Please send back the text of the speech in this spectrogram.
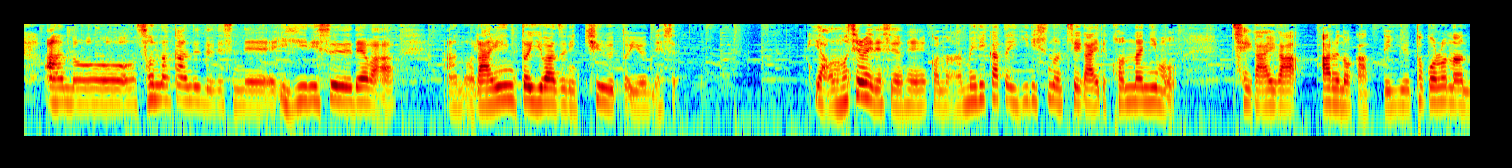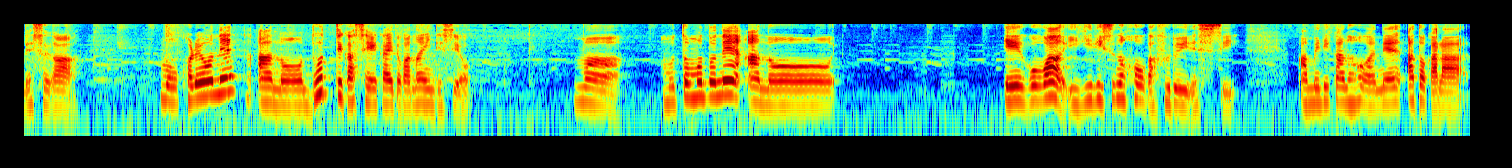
あのー、そんな感じでですねイギリスではあの LINE と言わずに Q と言うんです。いや面白いですよねこのアメリカとイギリスの違いでこんなにも違いがあるのかっていうところなんですがもうこれをねあのどっちが正解とかないんですよ。まあもともとねあの英語はイギリスの方が古いですしアメリカの方がね後から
